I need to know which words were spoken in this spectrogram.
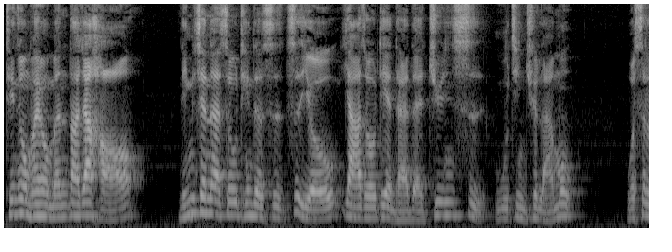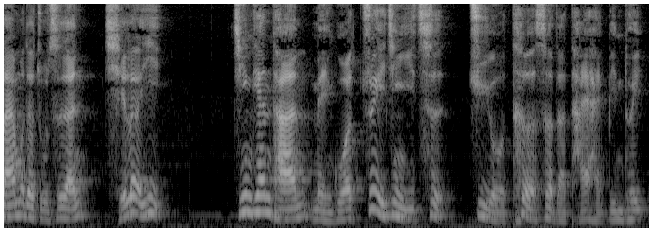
听众朋友们，大家好！您现在收听的是自由亚洲电台的军事无禁区栏目，我是栏目的主持人齐乐意。今天谈美国最近一次具有特色的台海兵推。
